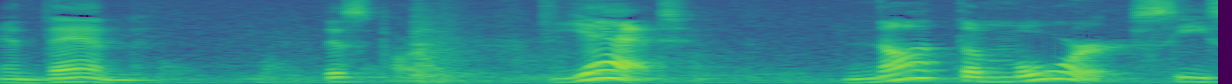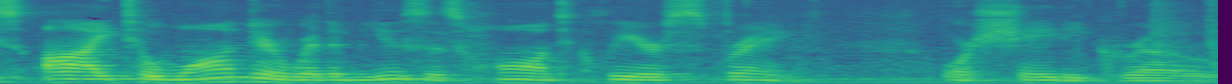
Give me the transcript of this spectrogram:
And then, this part, yet, not the more cease I to wander where the muses haunt clear spring, or shady grove,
